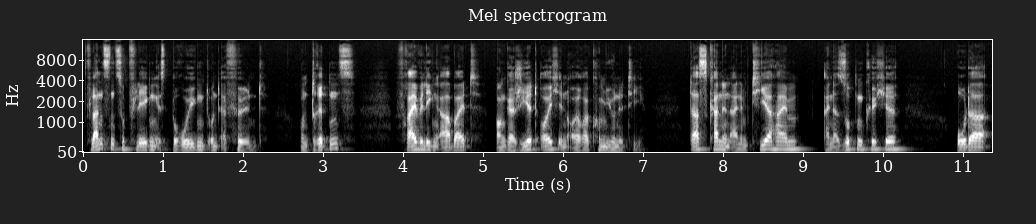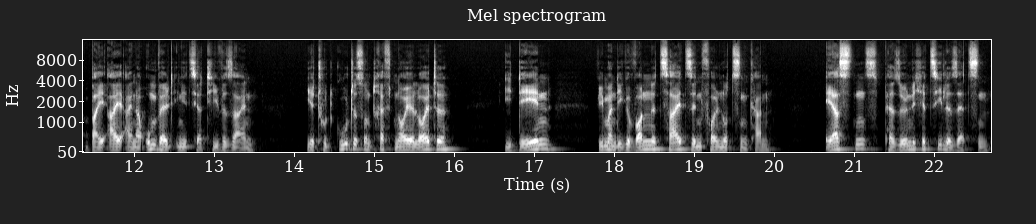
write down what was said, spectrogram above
Pflanzen zu pflegen ist beruhigend und erfüllend. Und drittens Freiwilligenarbeit. Engagiert euch in eurer Community. Das kann in einem Tierheim, einer Suppenküche oder bei einer Umweltinitiative sein. Ihr tut Gutes und trefft neue Leute. Ideen, wie man die gewonnene Zeit sinnvoll nutzen kann. Erstens persönliche Ziele setzen.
